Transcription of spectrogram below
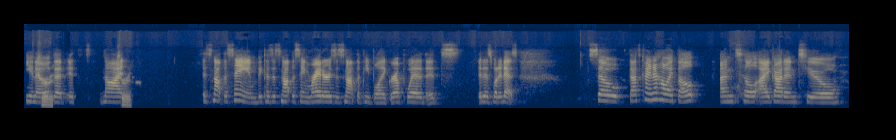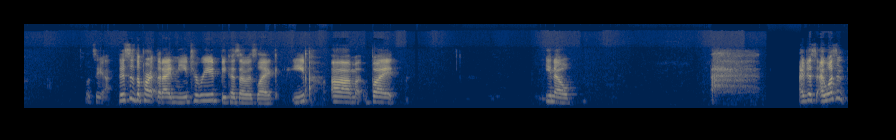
You know True. that it's not Truth. it's not the same because it's not the same writers it's not the people i grew up with it's it is what it is so that's kind of how i felt until i got into let's see this is the part that i need to read because i was like eep um but you know i just i wasn't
